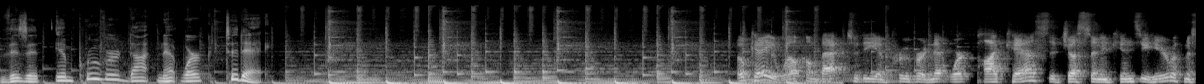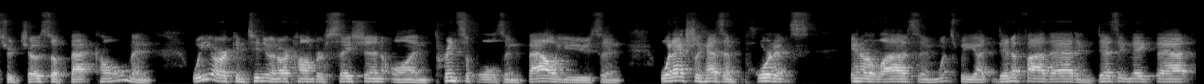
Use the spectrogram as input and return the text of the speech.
visit improver.network today. Okay, welcome back to the Improver Network podcast. Justin and Kinsey here with Mr. Joseph Backholm, and we are continuing our conversation on principles and values and what actually has importance in our lives. And once we identify that and designate that,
